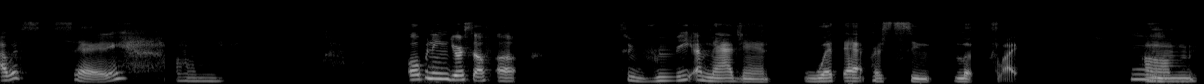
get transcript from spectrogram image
I would say, um, opening yourself up to reimagine what that pursuit looks like. Hmm. Um,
